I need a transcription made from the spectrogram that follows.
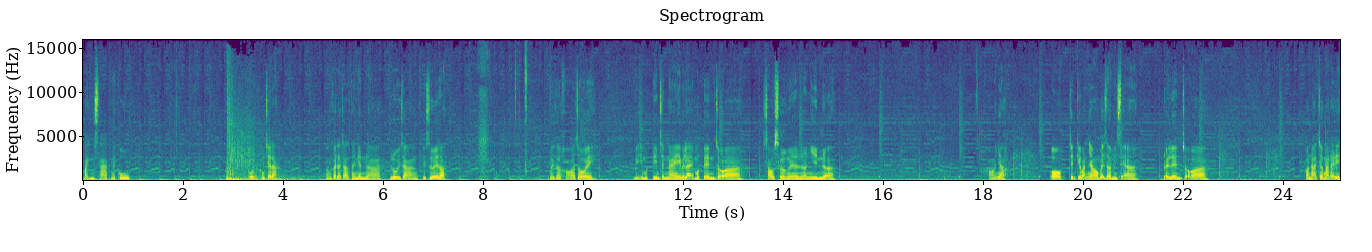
Banh xác này cu. Ôi không chết à? Vậy là chắc thanh niên là lùi ra phía dưới rồi. Bây giờ khó rồi. Bị một team trên này với lại một tên chỗ sau sướng ấy nó nhìn nữa. Khó nhờ ô oh, trên kia bắn nhau. Bây giờ mình sẽ đẩy lên chỗ hòn đá trước mặt này đi.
